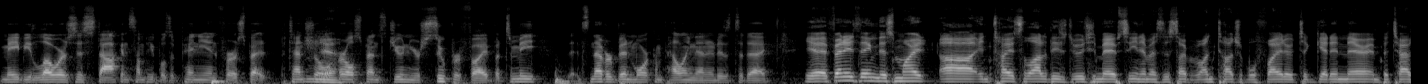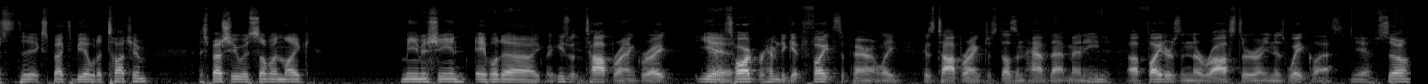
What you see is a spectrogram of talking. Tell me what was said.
maybe lowers his stock in some people's opinion for a spe- potential Yeah. Errol Spence Jr. super fight. But to me, it's never been more compelling than it is today. Yeah, if anything, this might uh, entice a lot of these dudes who may have seen him as this type of untouchable fighter to get in there and perhaps to expect to be able to touch him, especially with someone like Me Machine able to. But he's with Top Rank, right? And Yeah. it's hard for him to get fights apparently because Top Rank just doesn't have that many uh, fighters in their roster in his weight class. Yeah, so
